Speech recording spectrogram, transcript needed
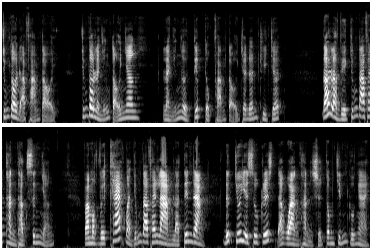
chúng tôi đã phạm tội. Chúng tôi là những tội nhân, là những người tiếp tục phạm tội cho đến khi chết. Đó là việc chúng ta phải thành thật xưng nhận. Và một việc khác mà chúng ta phải làm là tin rằng Đức Chúa Giêsu Christ đã hoàn thành sự công chính của Ngài.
